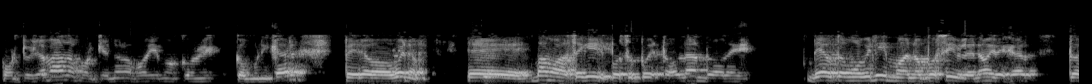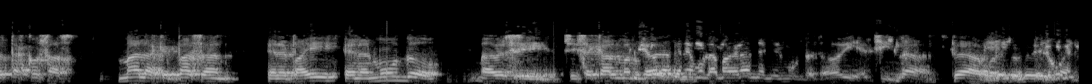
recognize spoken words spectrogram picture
por tu llamado, porque no nos podíamos comunicar. Pero bueno, eh, vamos a seguir, por supuesto, hablando de, de automovilismo en lo posible, ¿no? Y dejar todas estas cosas malas que pasan en el país, en el mundo, a ver si, si se calman. Y ahora tenemos la más grande en el mundo todavía, sí. Claro, claro, por eh, eso pero bueno,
